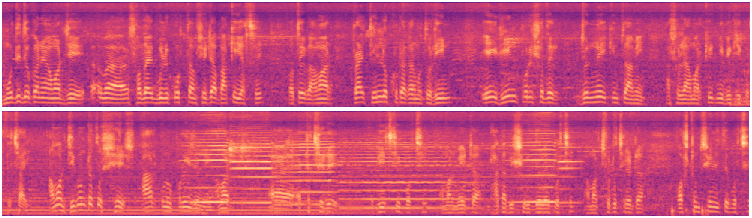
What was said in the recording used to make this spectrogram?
মুদি দোকানে আমার যে আহ, সদাইগুলি করতাম সেটা বাকি আছে অতএব আমার প্রায় তিন লক্ষ টাকার মতো ঋণ এই ঋণ পরিশোধের জন্যই কিন্তু আমি আসলে আমার কিডনি বিক্রি করতে চাই। আমার জীবনটা তো শেষ, আর কোনো প্রয়োজন নেই। আমার একটা ছেলে বিএসসি পড়ছে, আমার মেয়েটা ঢাকা বিশ্ববিদ্যালয়ে পড়ছে, আমার ছোট ছেলেটা অষ্টম শ্রেণীতে পড়ছে।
